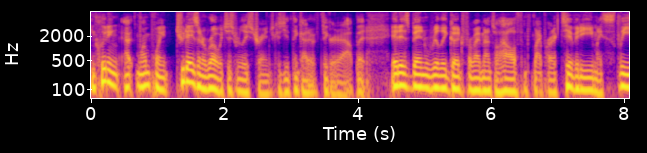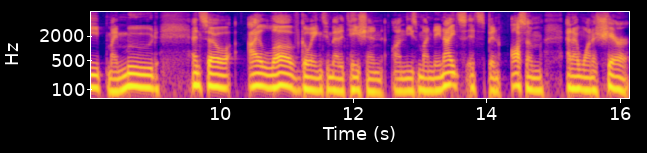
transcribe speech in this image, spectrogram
including at one point two days in a row, which is really strange because you'd think I'd have figured it out. But it has been really good for my mental health, my productivity, my sleep, my mood. And so I love going to meditation on these Monday nights. It's been awesome and I want to share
